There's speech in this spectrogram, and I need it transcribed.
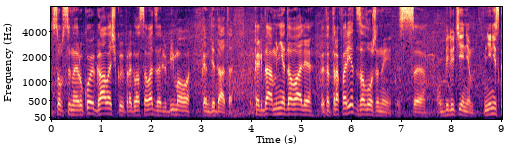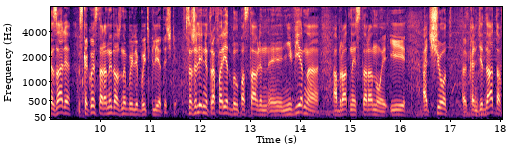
собственной рукой галочку и проголосовать за любимого кандидата. Когда мне давали этот трафарет, заложенный с э, бюллетенем, мне не сказали, с какой стороны должны были быть клеточки. К сожалению, трафарет был поставлен э, неверно, обратной стороной, и отчет э, кандидатов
